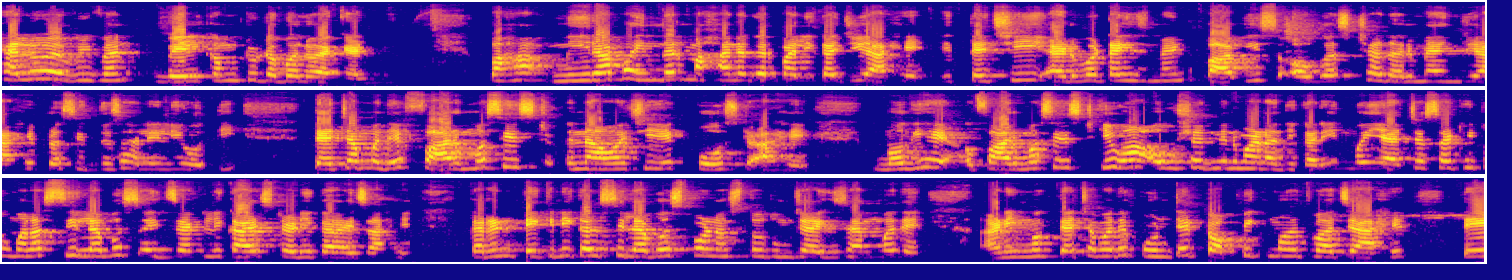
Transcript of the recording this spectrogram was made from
Hello everyone, welcome to Double O Academy. पहा मीरा भाईंदर महानगरपालिका जी आहे त्याची ऍडव्हर्टाइजमेंट बावीस ऑगस्टच्या दरम्यान जी आहे प्रसिद्ध झालेली होती. त्याच्यामध्ये फार्मसिस्ट नावाची एक पोस्ट आहे. मग हे फार्मसिस्ट किंवा औषध निर्माण अधिकारी मग याच्यासाठी तुम्हाला सिलेबस एक्झॅक्टली काय स्टडी करायचं आहे? कारण टेक्निकल सिलेबस पण असतो तुमच्या एक्झाममध्ये. आणि मग त्याच्यामध्ये कोणते टॉपिक महत्त्वाचे आहेत ते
